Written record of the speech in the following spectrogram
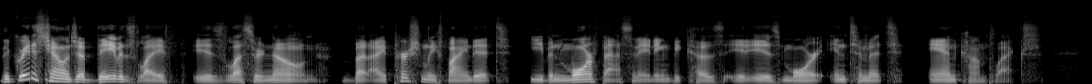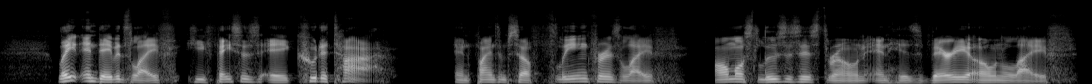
The greatest challenge of David's life is lesser known, but I personally find it even more fascinating because it is more intimate and complex. Late in David's life, he faces a coup d'etat and finds himself fleeing for his life, almost loses his throne and his very own life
